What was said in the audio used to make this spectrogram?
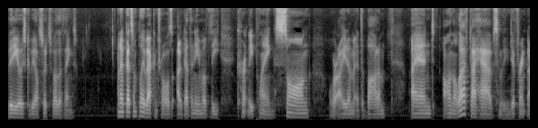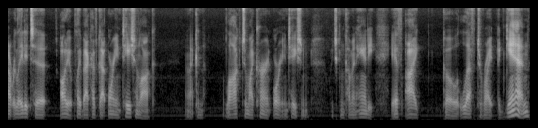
videos, could be all sorts of other things. And I've got some playback controls. I've got the name of the currently playing song or item at the bottom. And on the left, I have something different, not related to audio playback, I've got orientation lock, and I can lock to my current orientation, which can come in handy. If I go left to right again,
